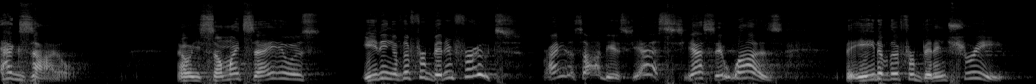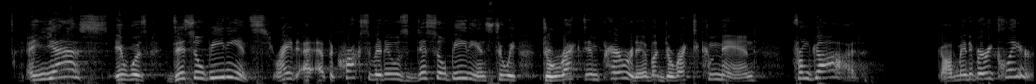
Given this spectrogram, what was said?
exile? Now, some might say it was eating of the forbidden fruit, right? That's obvious. Yes, yes, it was. They ate of the forbidden tree. And yes, it was disobedience, right? At the crux of it, it was disobedience to a direct imperative, a direct command from God. God made it very clear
